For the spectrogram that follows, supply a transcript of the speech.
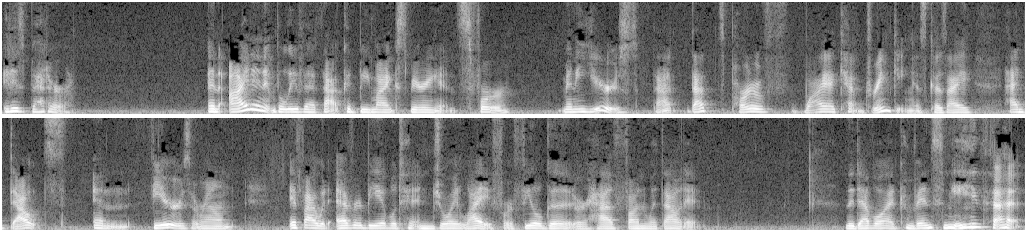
it is better. And I didn't believe that that could be my experience for many years. That that's part of why I kept drinking is cuz I had doubts and fears around if I would ever be able to enjoy life or feel good or have fun without it. The devil had convinced me that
